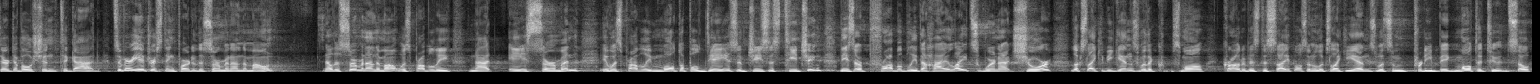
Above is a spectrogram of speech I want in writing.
their devotion to God. It's a very interesting part of the Sermon on the Mount. Now, the Sermon on the Mount was probably not a sermon. It was probably multiple days of Jesus teaching. These are probably the highlights. We're not sure. Looks like he begins with a small crowd of his disciples, and it looks like he ends with some pretty big multitudes. So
